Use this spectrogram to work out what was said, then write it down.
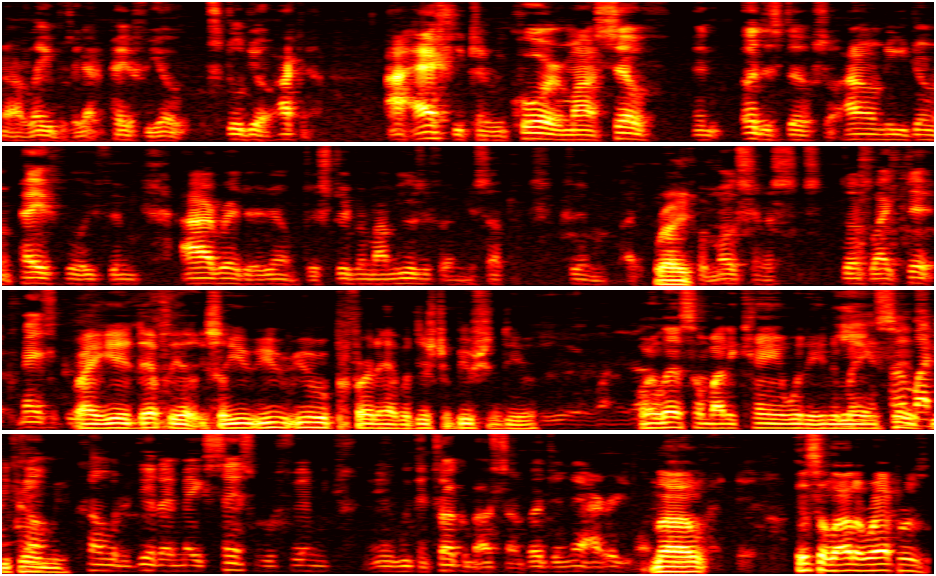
you know labels they got to pay for your studio. I can, I actually can record myself and other stuff, so I don't need them to pay for. it, You feel me? I rather them distribute my music for me or something. You feel me? Like Right. promotion or stuff like that. Basically, Right. Yeah, definitely. So you you you would prefer to have a distribution deal, Yeah, one of those. or unless somebody came with it and it yeah, made sense. You feel come me? come with a deal that makes sense, you feel me, and we can talk about something. But then I really want Nah. to like that. It's a lot of rappers.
